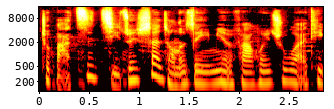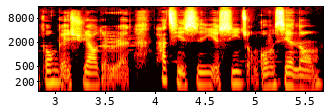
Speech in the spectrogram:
就把自己最擅长的这一面发挥出来，提供给需要的人。它其实也是一种贡献哦。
